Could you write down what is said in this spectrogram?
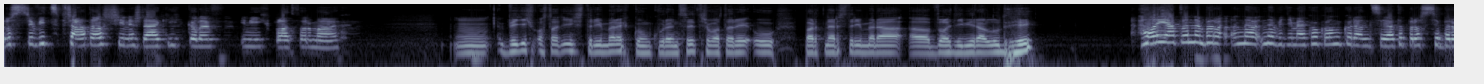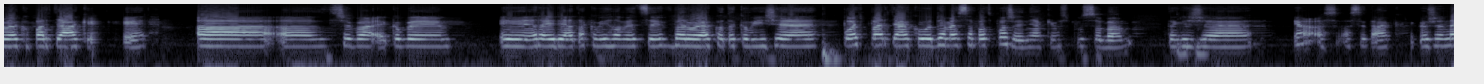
prostě víc přátelští než na jakýchkoliv jiných platformách. Mm, vidíš v ostatních streamerech konkurenci, třeba tady u partner streamera uh, Vladimíra Ludhy? Hele, já to neberu, ne, nevidím jako konkurenci, já to prostě beru jako parťáky. A, a třeba jakoby i raidy a takovéhle věci beru jako takový, že pojď parťáku, jdeme se podpořit nějakým způsobem. Takže já asi, asi tak. Jakože ne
